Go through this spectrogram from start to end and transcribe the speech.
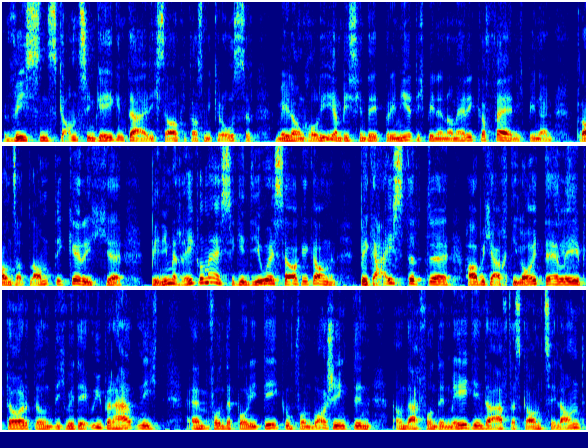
Wissens. Ganz im Gegenteil, ich sage das mit großer Melancholie, ein bisschen deprimiert. Ich bin ein Amerika-Fan, ich bin ein Transatlantiker, ich äh, bin immer regelmäßig in die USA gegangen. Begeistert äh, habe ich auch die Leute erlebt dort und ich würde überhaupt nicht ähm, von der Politik und von Washington und auch von den Medien da auf das ganze Land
